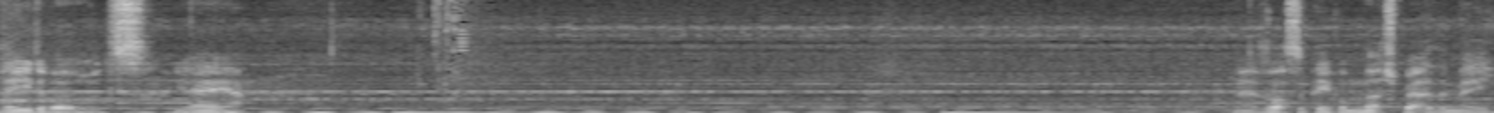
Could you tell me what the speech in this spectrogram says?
Leaderboards. Yeah, yeah. There's lots of people much better than me.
